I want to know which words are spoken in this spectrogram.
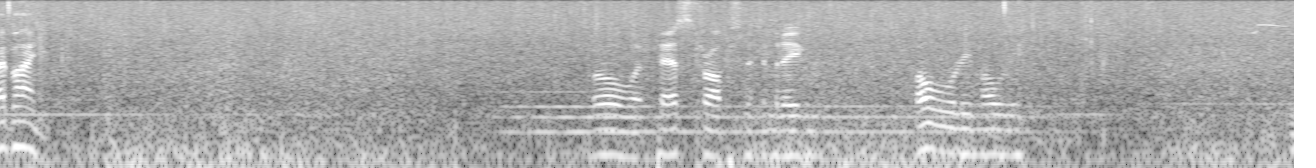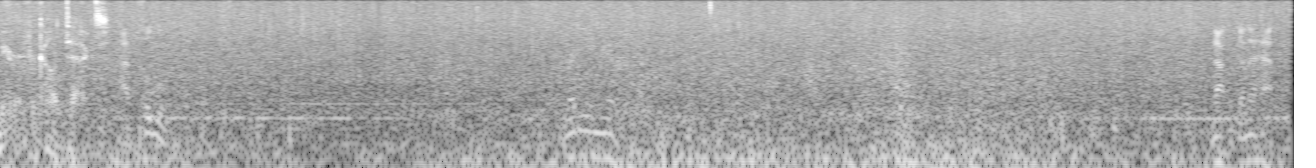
Right behind you. Oh, PS Drops mit dem Regen. Holy moly. Mirror for contacts. Absolutely. Readying mirror. Not gonna happen.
